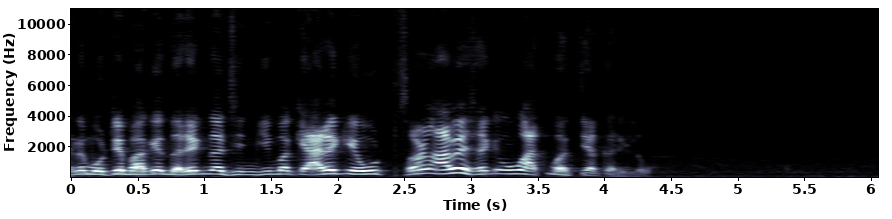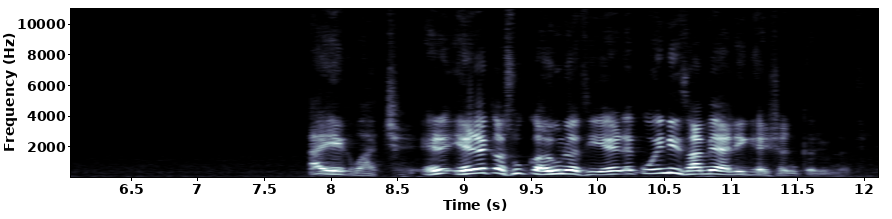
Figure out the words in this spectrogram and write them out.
અને મોટે ભાગે દરેકના જિંદગીમાં ક્યારેક એવું ક્ષણ આવે છે કે હું આત્મહત્યા કરી લઉં. આ એક વાત છે. એણે એણે કશું કહ્યું નથી. એણે કોઈની સામે એલિગેશન કર્યું નથી.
